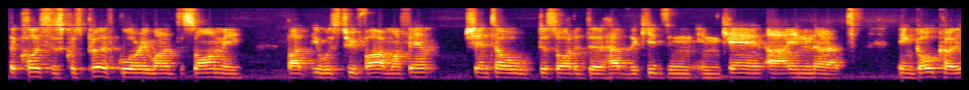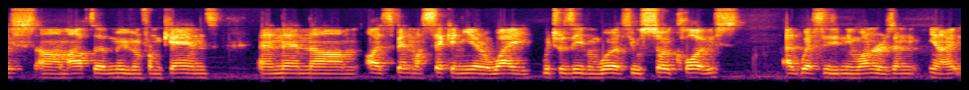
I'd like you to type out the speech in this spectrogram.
the closest because Perth Glory wanted to sign me, but it was too far. My fam, Chantel decided to have the kids in in Can uh, in uh, in Gold Coast um, after moving from Cairns, and then um, I spent my second year away, which was even worse. It was so close at West Sydney Wanderers, and you know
